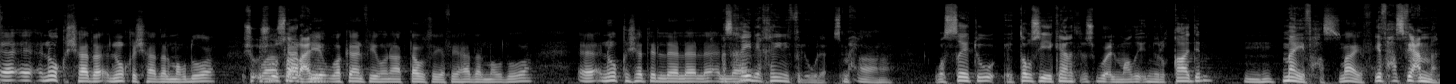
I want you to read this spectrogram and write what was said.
آه آه نوقش هذا نوقش هذا الموضوع. شو شو صار عليه؟ وكان في هناك توصية في هذا الموضوع. آه نوقشت ال ال بس خليني خليني في الأولى اسمح لي. آه. وصيته التوصية كانت الأسبوع الماضي إنه القادم ما يفحص. ما يفحص. يفحص في عمان.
